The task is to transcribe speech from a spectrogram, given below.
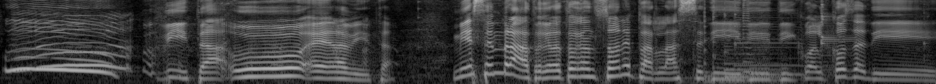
Uh, vita. Uh, è la vita. Mi è sembrato che la tua canzone parlasse di, di- di qualcosa di,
